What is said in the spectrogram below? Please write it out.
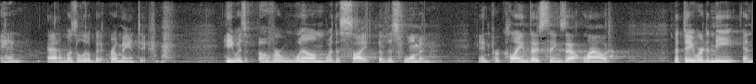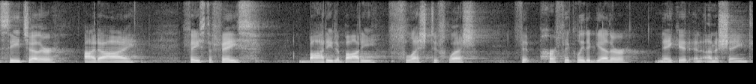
And Adam was a little bit romantic. he was overwhelmed with the sight of this woman and proclaimed those things out loud. But they were to meet and see each other eye to eye, face to face, body to body, flesh to flesh, fit perfectly together, naked and unashamed.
